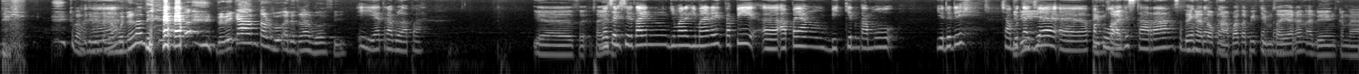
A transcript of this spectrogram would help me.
kenapa jadi tengah beneran ya dari kantor bu ada trouble sih Iya, trouble apa? Ya sa- saya Gak usah diceritain gimana-gimana deh, tapi eh, apa yang bikin kamu yaudah deh cabut Jadi, aja eh, apa keluar saya- aja sekarang saya sebelum nggak tahu kenapa tapi tim yang saya kan ada yang kena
